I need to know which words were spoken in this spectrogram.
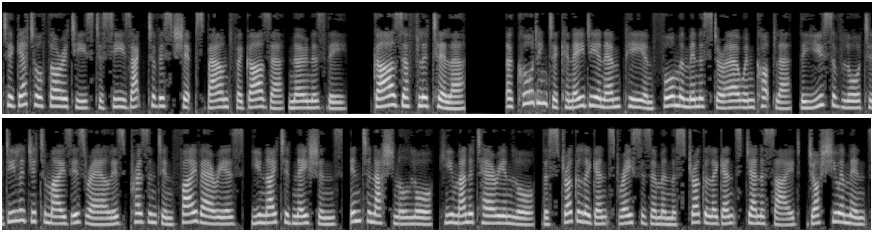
to get authorities to seize activist ships bound for Gaza, known as the Gaza Flotilla. According to Canadian MP and former Minister Irwin Cotler, the use of law to delegitimize Israel is present in five areas, United Nations, international law, humanitarian law, the struggle against racism and the struggle against genocide. Joshua Mintz,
